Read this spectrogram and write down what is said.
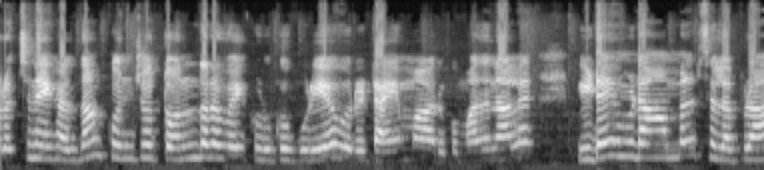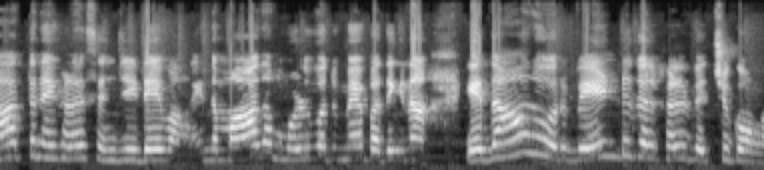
பிரச்சனைகள் தான் கொஞ்சம் தொந்தரவை கொடுக்கக்கூடிய ஒரு டைமா இருக்கும். அதனால இடைவிடாமல் சில பிரார்த்தனைகளை செஞ்சுட்டே வாங்க. இந்த மாதம் முழுவதுமே பாத்தீங்கன்னா ஏதாவது ஒரு வேண்டுதல்கள் வச்சுக்கோங்க.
